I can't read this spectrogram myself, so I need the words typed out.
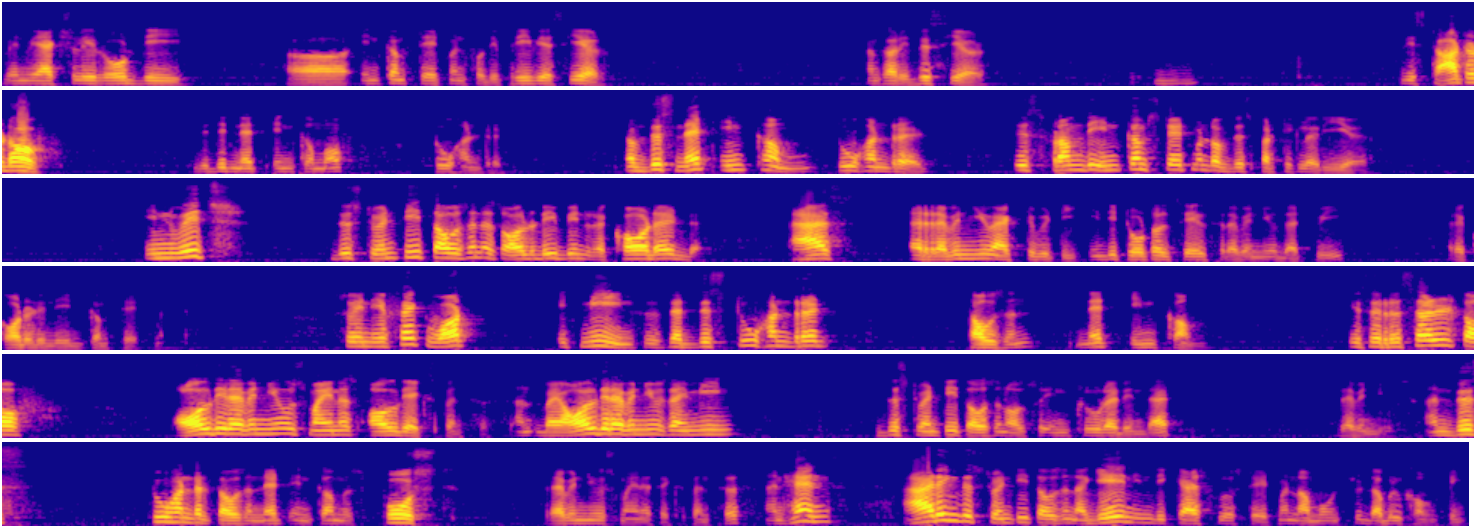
When we actually wrote the uh, income statement for the previous year, I am sorry this year, we started off with the net income of 200. Now, this net income 200 is from the income statement of this particular year, in which this 20,000 has already been recorded as a revenue activity in the total sales revenue that we recorded in the income statement. So, in effect what it means is that this 200,000 net income is a result of all the revenues minus all the expenses. And by all the revenues I mean this 20,000 also included in that revenues. And this 200,000 net income is post revenues minus expenses. And hence adding this 20,000 again in the cash flow statement amounts to double counting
